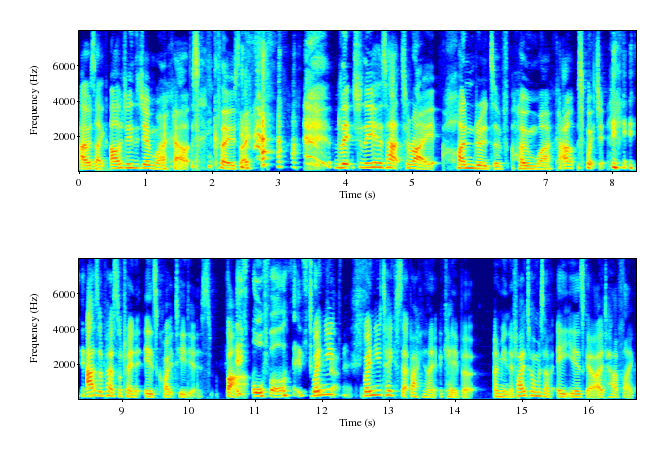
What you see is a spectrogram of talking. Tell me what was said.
i was like i'll do the gym workouts chloe's like literally has had to write hundreds of home workouts which as a personal trainer is quite tedious but it's awful it's when you torture. when you take a step back and you're like okay but i mean if i told myself eight years ago i'd have like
